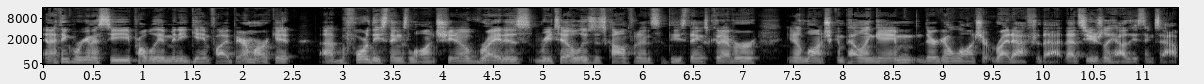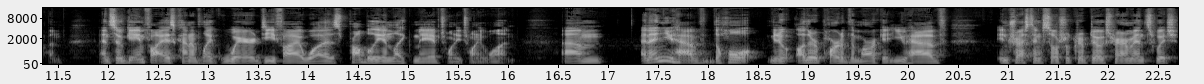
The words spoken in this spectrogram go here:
And I think we're going to see probably a mini GameFi bear market uh, before these things launch. You know, right as retail loses confidence that these things could ever, you know, launch a compelling game, they're going to launch it right after that. That's usually how these things happen. And so GameFi is kind of like where DeFi was probably in like May of 2021. Um, and then you have the whole, you know, other part of the market. You have interesting social crypto experiments, which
